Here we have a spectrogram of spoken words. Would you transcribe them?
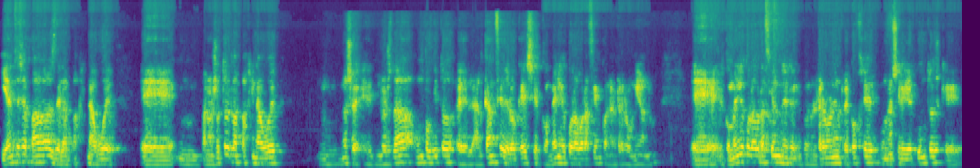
Y antes hablabas de la página web. Eh, para nosotros la página web, no sé, eh, nos da un poquito el alcance de lo que es el convenio de colaboración con el Reino. Eh, el convenio de colaboración con el Reino Unión recoge una serie de puntos que,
